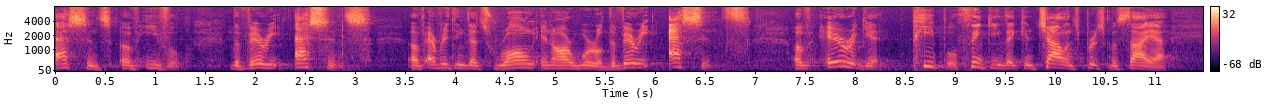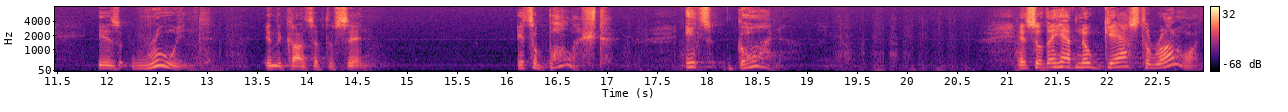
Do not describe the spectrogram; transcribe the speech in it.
essence of evil, the very essence of everything that's wrong in our world, the very essence of arrogant, people thinking they can challenge Prince Messiah is ruined in the concept of sin. It's abolished, it's gone. And so they have no gas to run on,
